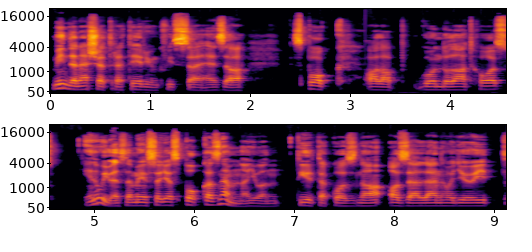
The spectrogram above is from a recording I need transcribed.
Minden esetre térjünk vissza ehhez a Spock alap gondolathoz. Én úgy veszem észre, hogy a Spock az nem nagyon tiltakozna az ellen, hogy ő itt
